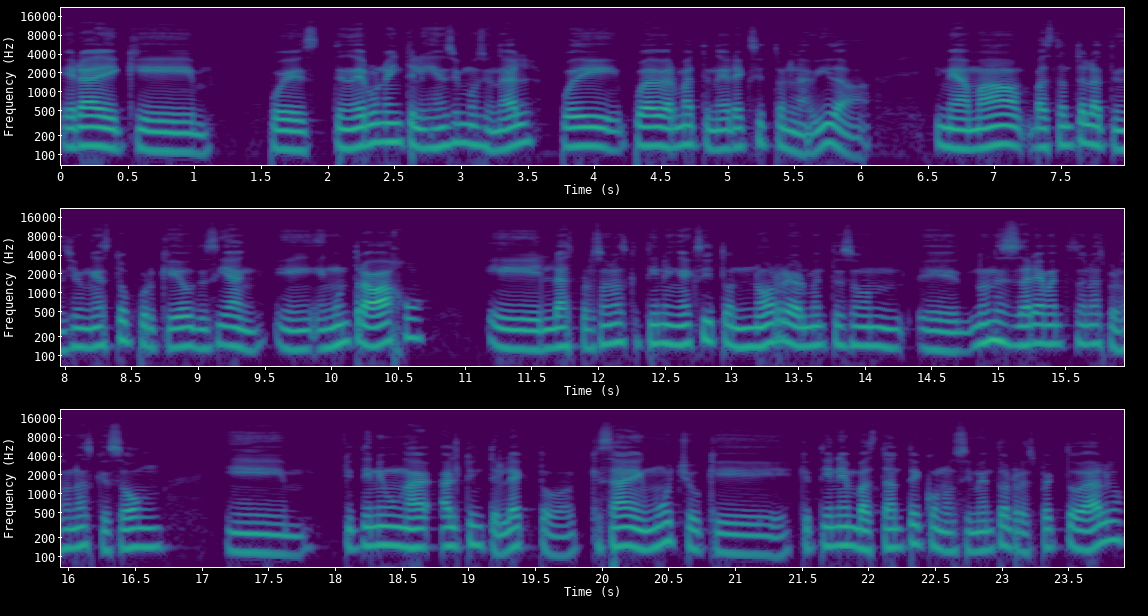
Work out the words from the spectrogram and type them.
era de que pues tener una inteligencia emocional puede, puede haberme a tener éxito en la vida. Y me llamaba bastante la atención esto porque ellos decían, en, un trabajo, eh, las personas que tienen éxito no realmente son, eh, no necesariamente son las personas que son em, que tienen un alto intelecto, que saben mucho, que, tienen bastante conocimiento al respecto de algo,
